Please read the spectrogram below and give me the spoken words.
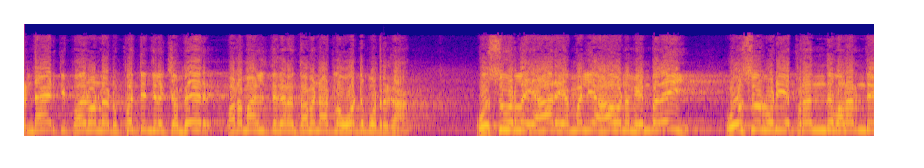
ரெண்டாயிரத்தி பதினொன்னுல முப்பத்தஞ்சு லட்சம் பேர் வட மாநிலத்துக்காரன் தமிழ்நாட்டில் ஓட்டு போட்டிருக்கான். ஒசூர்ல யார் எம்எல்ஏ ஆகணும் என்பதை ஒசூருடைய பிறந்து வளர்ந்து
